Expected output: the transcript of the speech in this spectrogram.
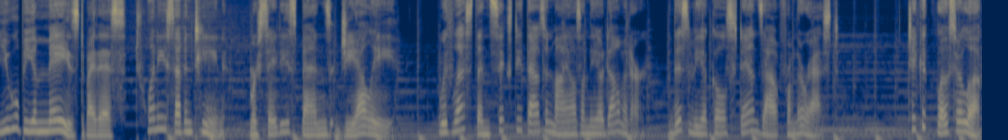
You will be amazed by this 2017 Mercedes-Benz GLE. With less than 60,000 miles on the odometer, this vehicle stands out from the rest. Take a closer look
